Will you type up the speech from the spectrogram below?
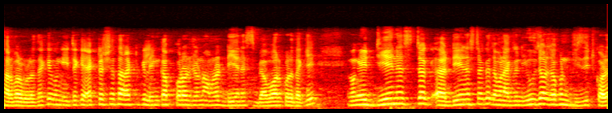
সার্ভার বলে থাকি এবং এটাকে একটার সাথে আরেকটাকে লিঙ্ক আপ করার জন্য আমরা ডিএনএস ব্যবহার করে থাকি এবং এই ডিএনএসটা ডিএনএসটাকে যেমন একজন ইউজার যখন ভিজিট করে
